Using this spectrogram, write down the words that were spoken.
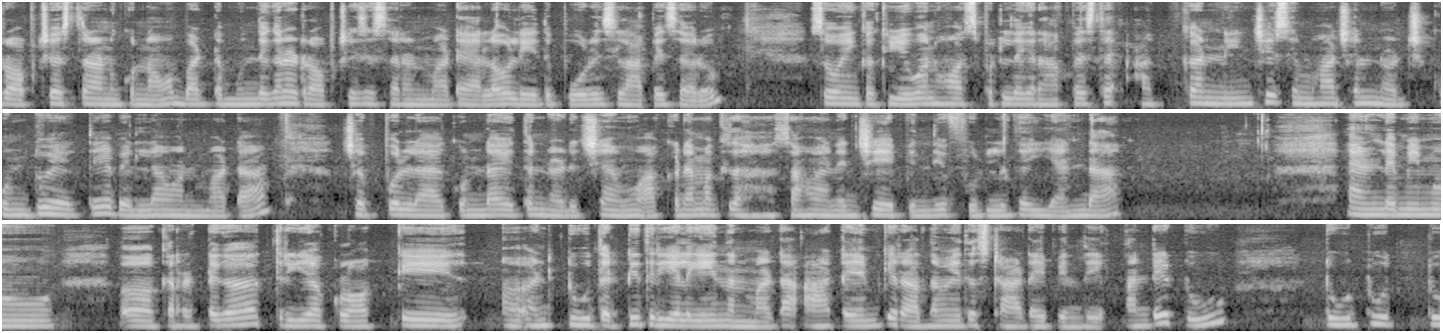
డ్రాప్ చేస్తారు అనుకున్నాము బట్ ముందుగానే డ్రాప్ చేసేసారనమాట ఎలా లేదు. పోలీసులు ఆపేశారు. సో ఇంకా క్యూవన్ హాస్పిటల్ దగ్గర ఆపేస్తే అక్కడి నుంచి సింహాచలం నడుచుకుంటూ అయితే వెళ్ళామన్నమాట. చెప్పులు లేకుండా అయితే నడిచాము. అక్కడే మాకు సహా ఎనర్జీ అయిపోయింది. ఫుల్గా ఎండ. అండ్ మేము కరెక్ట్గా త్రీ ఓ క్లాక్కి అంటే టూ థర్టీ త్రీ అనమాట ఆ టైంకి రథం అయితే స్టార్ట్ అయిపోయింది. అంటే two two two two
